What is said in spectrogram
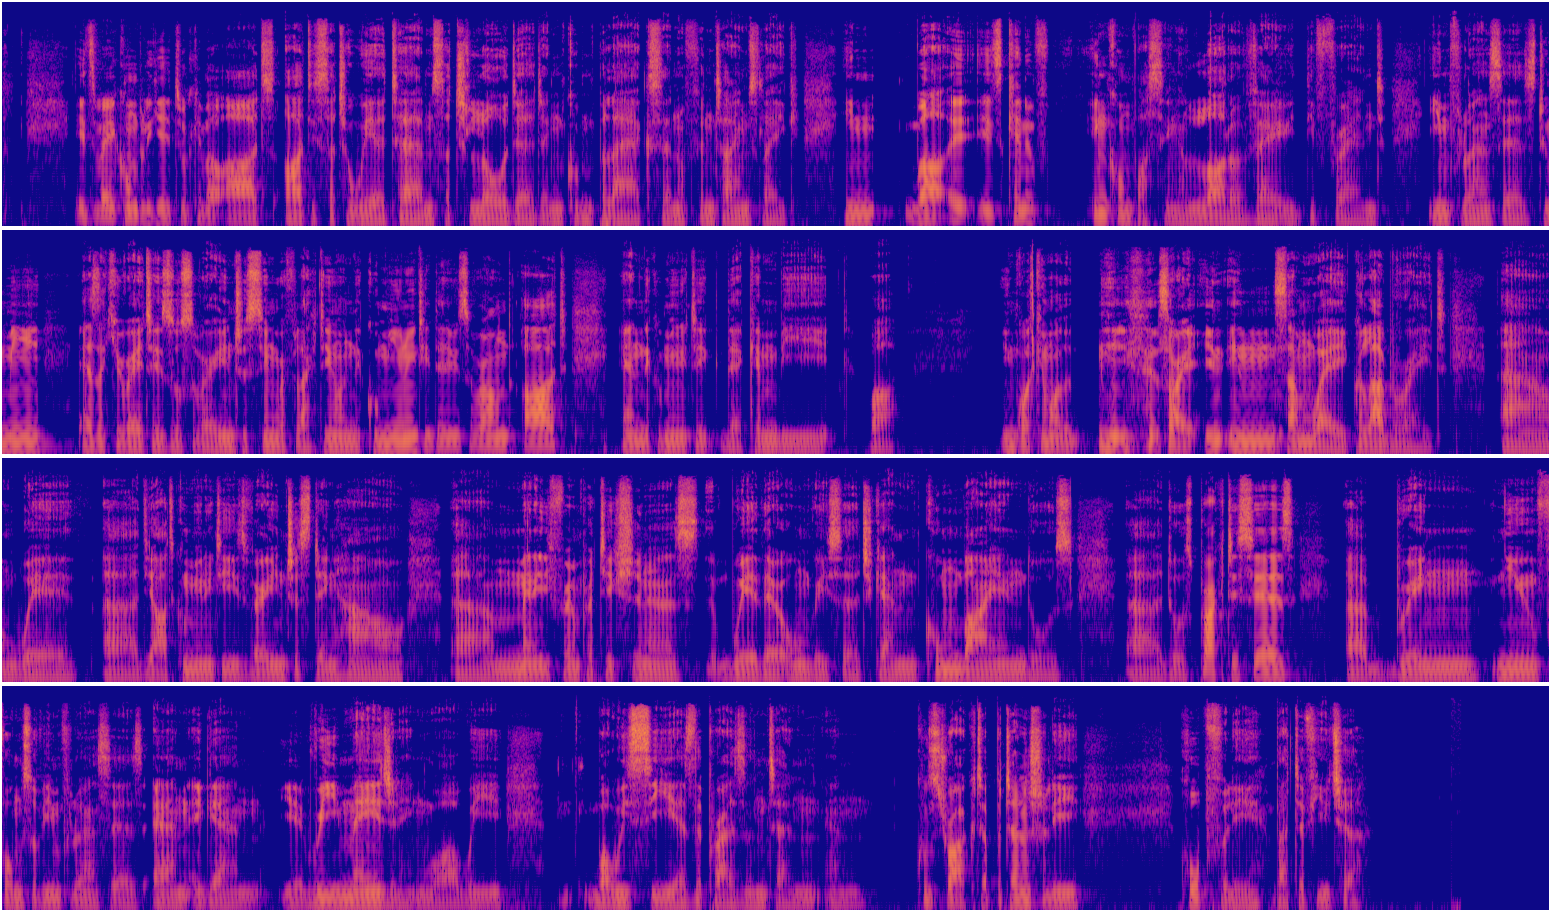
It's very complicated talking about art. Art is such a weird term, such loaded and complex, and oftentimes, like, in well, it, it's kind of encompassing a lot of very different influences. To me, as a curator, it's also very interesting reflecting on the community that is around art and the community that can be, well, in qualche modo, sorry, in, in some way collaborate uh, with uh, the art community. Is very interesting how um, many different practitioners with their own research can combine those uh, those practices uh, bring new forms of influences and again reimagining what we what we see as the present and, and construct a potentially hopefully better future.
